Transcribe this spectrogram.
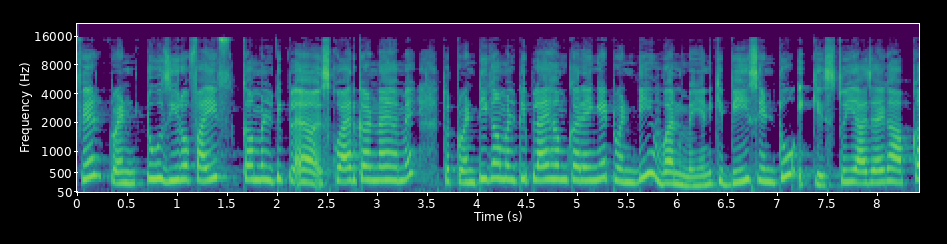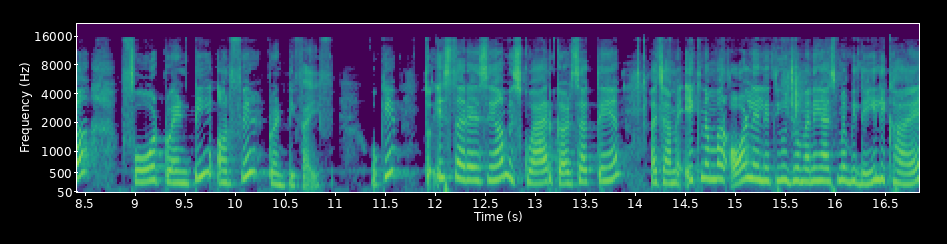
फिर ट्वेंट टू ज़ीरो फाइव का मल्टीप्लाई स्क्वायर करना है हमें तो ट्वेंटी का मल्टीप्लाई हम करेंगे ट्वेंटी वन में, यानी कि बीस इंटू इक्कीस तो ये आ जाएगा आपका फोर ट्वेंटी और फिर ट्वेंटी फाइव। ओके? तो इस तरह से हम स्क्वायर कर सकते हैं। अच्छा मैं एक नंबर और ले लेती हूँ जो मैंने यहाँ इसमें अभी नहीं लिखा है।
